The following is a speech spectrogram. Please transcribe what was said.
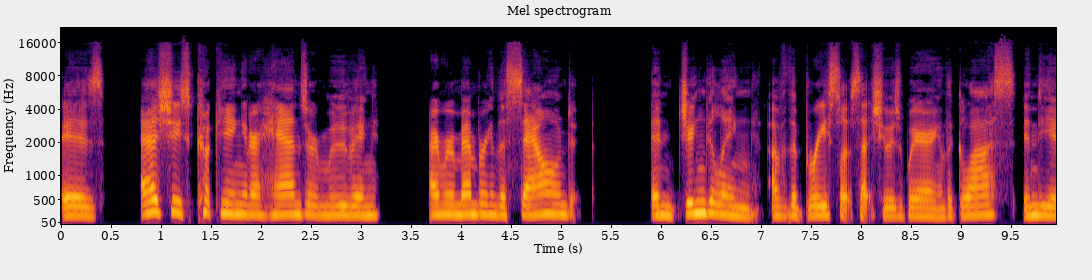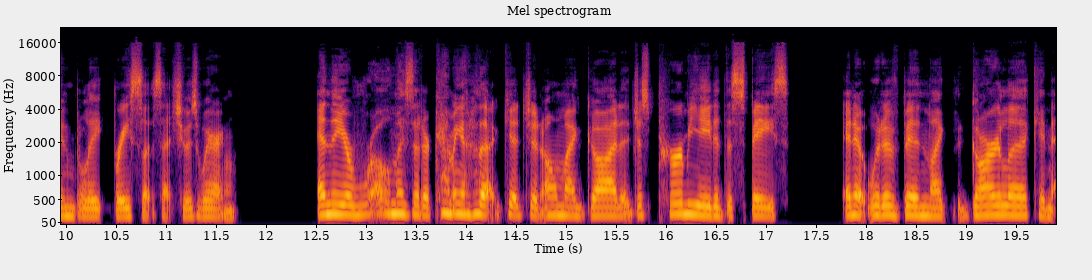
is as she's cooking and her hands are moving, I'm remembering the sound and jingling of the bracelets that she was wearing, the glass Indian bracelets that she was wearing and the aromas that are coming out of that kitchen. Oh my God, it just permeated the space. And it would have been like the garlic and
